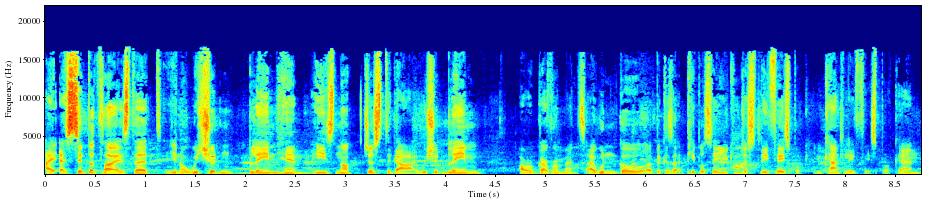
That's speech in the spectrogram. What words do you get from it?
I, I sympathize that you know we shouldn't blame him. He's not just the guy. We should blame our governments. I wouldn't go uh, because people say you can just leave Facebook. You can't leave Facebook, and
